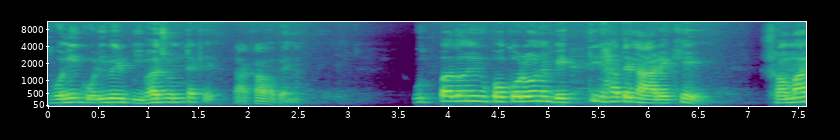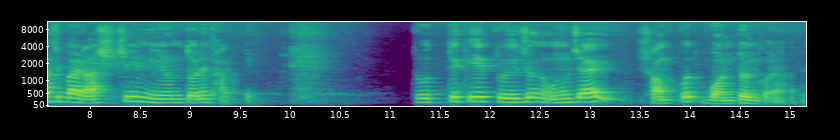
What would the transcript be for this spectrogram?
ধনী গরিবের বিভাজনটাকে রাখা হবে না। উৎপাদনের উপকরণ ব্যক্তির হাতে না রেখে সমাজ বা রাষ্ট্রের নিয়ন্ত্রণে থাকবে। প্রত্যেকের প্রয়োজন অনুযায়ী সম্পদ বন্টন করা হবে।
